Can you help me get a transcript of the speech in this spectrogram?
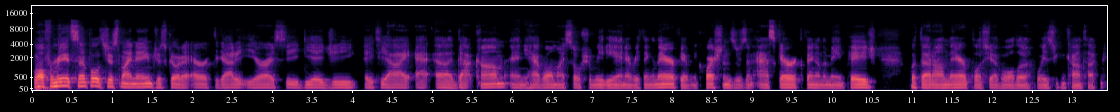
Well, for me, it's simple. It's just my name. Just go to Eric Dagati, E R I C D A G A T I at uh, dot com, and you have all my social media and everything in there. If you have any questions, there's an Ask Eric thing on the main page. Put that on there. Plus, you have all the ways you can contact me.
